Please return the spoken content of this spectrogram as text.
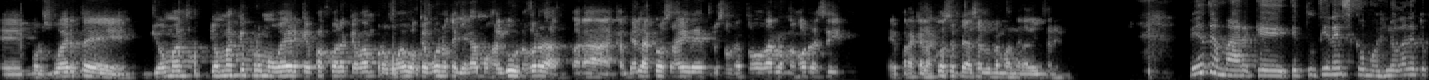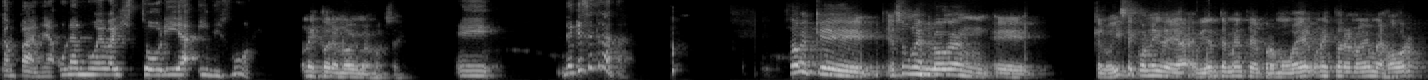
Eh, por suerte, yo más, yo más que promover, que para afuera que van, promuevo, qué bueno que llegamos algunos, ¿verdad? Para cambiar las cosas ahí dentro y sobre todo dar lo mejor de sí, eh, para que las cosas empiecen a ser de una manera diferente. Fíjate, Omar, que, que tú tienes como eslogan de tu campaña una nueva historia y mejor. Una historia nueva y mejor, sí. Eh, ¿De qué se trata? Sabes que es un eslogan eh, que lo hice con la idea, evidentemente, de promover una historia nueva y mejor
